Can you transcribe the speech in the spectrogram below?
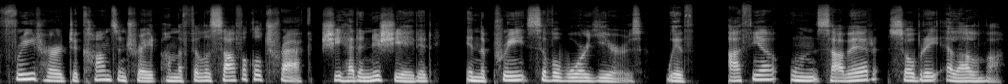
freed her to concentrate on the philosophical track she had initiated in the pre Civil War years with Hacia un saber sobre el alma,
